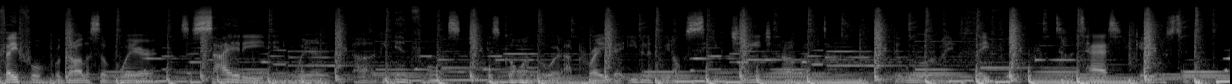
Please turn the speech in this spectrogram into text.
faithful regardless of where society and where uh, the influence is going, Lord. I pray that even if we don't see the change in our lifetime, that we will remain faithful to the task you gave us to do.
